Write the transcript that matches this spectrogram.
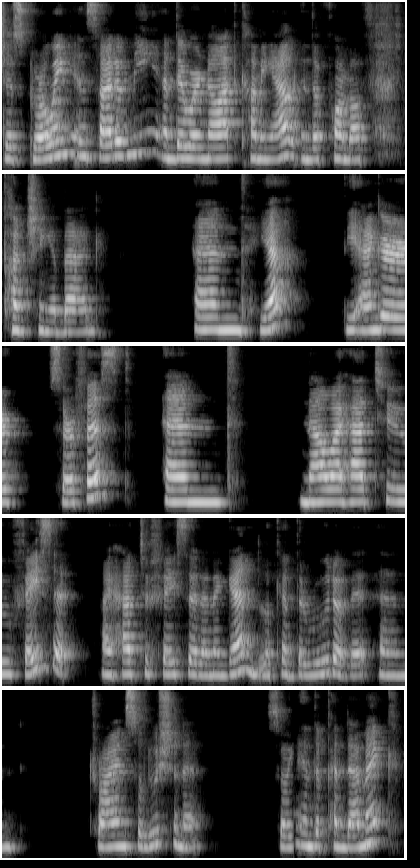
just growing inside of me and they were not coming out in the form of punching a bag. And yeah, the anger surfaced and now I had to face it. I had to face it and again look at the root of it and try and solution it. So in the pandemic,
